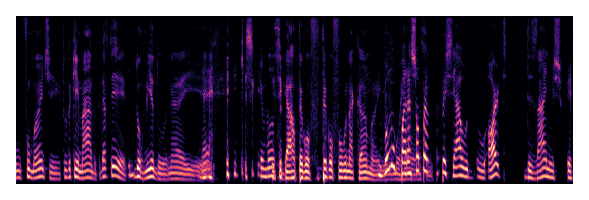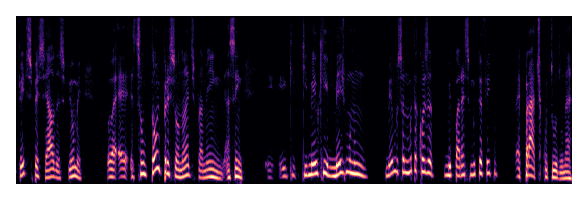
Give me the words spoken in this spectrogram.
um fumante, tudo queimado, que deve ter E- dormido, né? E, É, que se queimou. e cigarro pegou, pegou fogo na cama. E ele vamos parar morreu só para assim. apreciar o, o art design, o efeito especial desse filme. é, são tão impressionantes para mim, assim, e- e que, que meio que mesmo num, mesmo sendo muita coisa, me parece muito efeito é prático tudo, né?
